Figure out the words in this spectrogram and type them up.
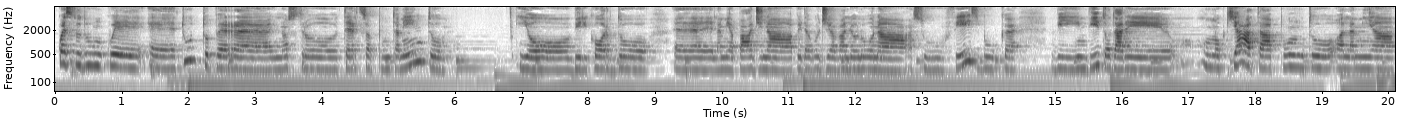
Questo dunque è tutto per eh, il nostro terzo appuntamento. Io vi ricordo eh, la mia pagina Pedagogia Valle Olona su Facebook vi invito a dare un'occhiata appunto alla mia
